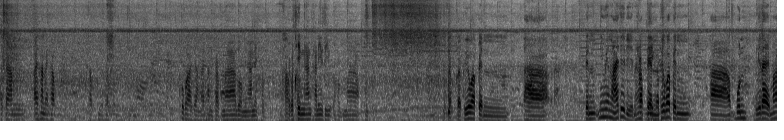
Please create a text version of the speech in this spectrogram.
อาจารย์หลายท่านนะครับครับนี่ครับครูบาอาจารย์หลายท่านครับมารวมงานนี่ครับครับแล้วก็ทีมงานทานีวิทยุนะครับมา ครับก็ถือว่าเป็นอ่าเป็นนิมิตหมายที่ดีนะครับครับเป็นดีครับถือว่าเป็นอ่าบุญที่ได้มา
